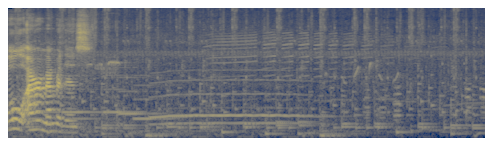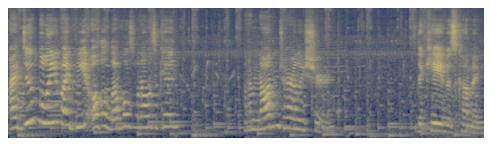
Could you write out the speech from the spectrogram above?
Oh, I remember this. I do believe I beat all the levels when I was a kid, but I'm not entirely sure. The cave is coming.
